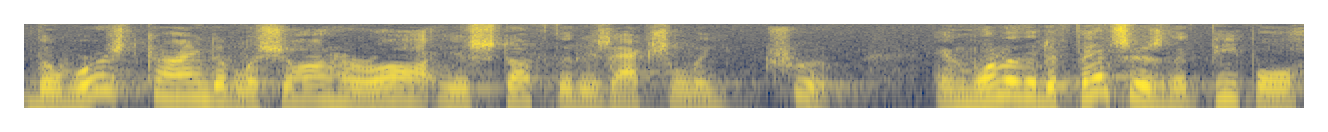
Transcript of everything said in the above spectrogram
the worst kind of Lashon Hara is stuff that is actually true. And one of the defenses that people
